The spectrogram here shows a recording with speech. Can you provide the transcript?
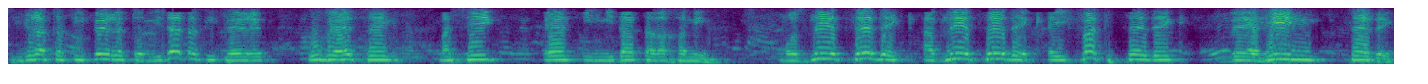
ספירת התפארת או מידת התפארת, הוא בעצם משיג את מידת הרחמים. מאזני צדק, אבני צדק, איפת צדק והין צדק.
